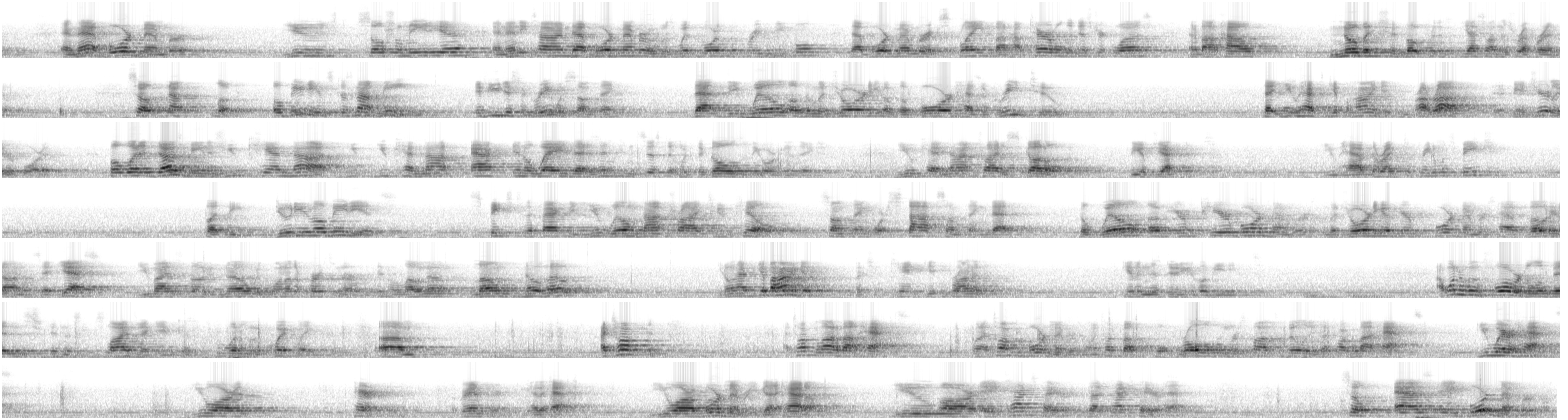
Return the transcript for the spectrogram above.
and that board member used social media, and anytime that board member was with more than three people, that board member explained about how terrible the district was and about how nobody should vote for this, yes on this referendum. So now, look, obedience does not mean if you disagree with something that the will of the majority of the board has agreed to, that you have to get behind it and rah rah, be a cheerleader for it. But what it does mean is you cannot, you, you cannot act in a way that is inconsistent with the goals of the organization. You cannot try to scuttle the objectives. You have the right to freedom of speech, but the duty of obedience speaks to the fact that you will not try to kill something or stop something that the will of your peer board members, the majority of your board members have voted on and said yes. You might have voted no with one other person or been a low no, lone no vote. You don't have to get behind it, but you can't get in front of it, given this duty of obedience. I want to move forward a little bit in the, in the slides that I gave because we want to move quickly. Um, I talk, I talk a lot about hats. When I talk to board members, when I talk about roles and responsibilities, I talk about hats. You wear hats. You are a parent, a grandparent, you have a hat. You are a board member, you've got a hat on. You are a taxpayer, you've got a taxpayer hat. So, as a board member,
